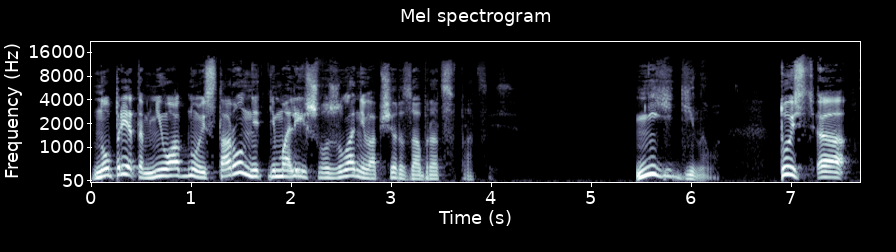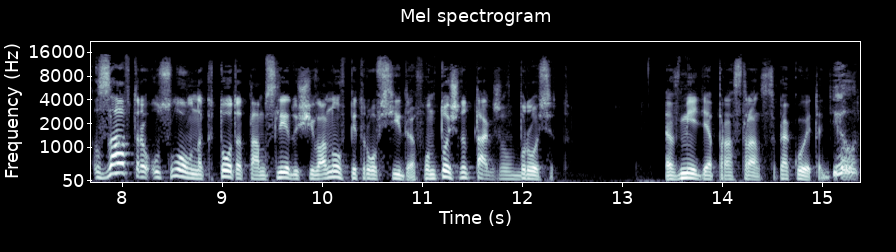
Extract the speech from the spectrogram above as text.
но при этом ни у одной из сторон нет ни малейшего желания вообще разобраться в процессе. Ни единого. То есть а, завтра, условно, кто-то там, следующий Иванов, Петров, Сидоров, он точно так же вбросит в медиапространство какое-то дело,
